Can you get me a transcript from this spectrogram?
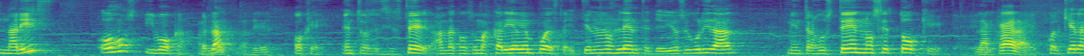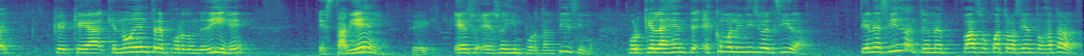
nariz, ojos y boca, ¿verdad? Así es, Ok, entonces si usted anda con su mascarilla bien puesta y tiene unos lentes de bioseguridad, mientras usted no se toque la cara, eh, cualquiera que, que, no entre por donde dije, está bien. Sí. Eso, eso es importantísimo. Porque la gente, es como el inicio del SIDA tiene SIDA, entonces me paso cuatro asientos atrás.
